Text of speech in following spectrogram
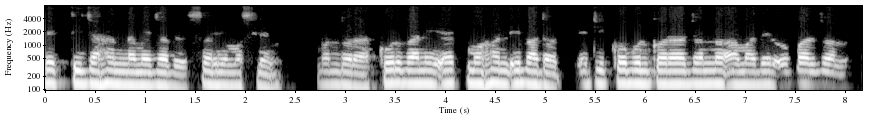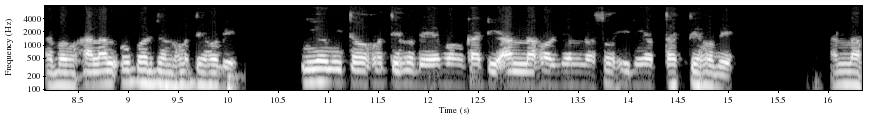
ব্যক্তি জাহান নামে যাবে। সহিহ মুসলিম। বন্ধুরা, কোরবানি এক মহান ইবাদত। এটি কবুল করার জন্য আমাদের উপার্জন এবং হালাল উপার্জন হতে হবে, নিয়মিত হতে হবে এবং কাটি আল্লাহর জন্য সহি নিয়ত থাকতে হবে। আল্লাহ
